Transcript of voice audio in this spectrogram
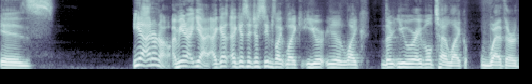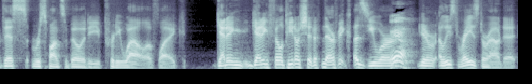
is? Yeah, I don't know. I mean, I, yeah, I guess I guess it just seems like like you're you're like there, you were able to like weather this responsibility pretty well of like getting getting Filipino shit in there because you were Yeah. you're at least raised around it.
